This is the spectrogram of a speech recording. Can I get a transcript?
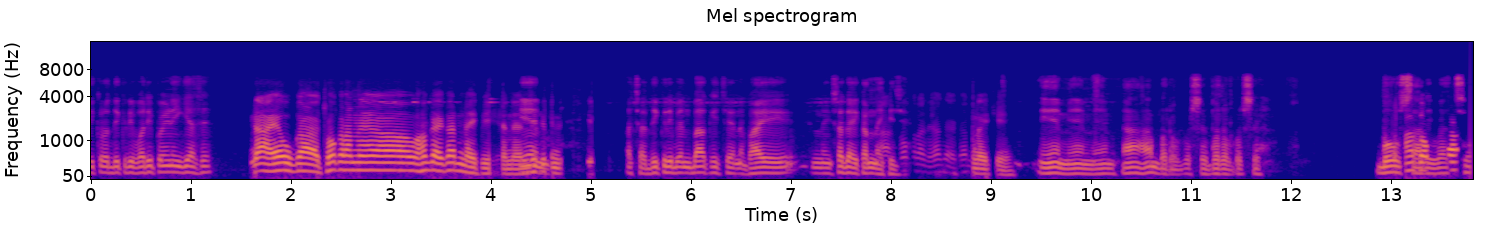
દીકરો દીકરી વરી પરણી ગયા છે? ના એવું કા છોકરાને હગાઈ કરી નાખી છે ને અચ્છા દીકરી બેન બાકી છે ને ભાઈ ની સગાઈ કરી નાખી છે? નાખી. એમ એમ એમ. હા હા બરોબર છે બરોબર છે. બહુ સારી વાત છે.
